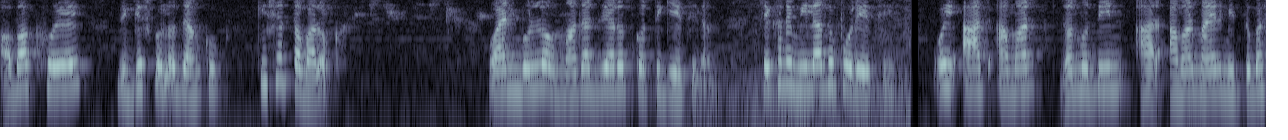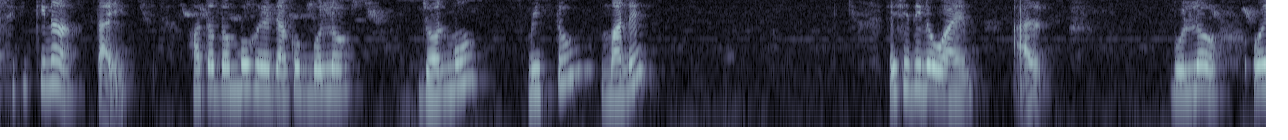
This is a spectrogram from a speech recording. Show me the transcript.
অবাক হয়ে জিজ্ঞেস করল জাঙ্কুক, কিসের তবারক? ওয়াইন বলল, মাজার জিয়ারত করতে গিয়েছিলাম। সেখানে মিলাদও পড়িয়েছি। ওই আজ আমার জন্মদিন আর আমার মায়ের মৃত্যুবার্ষিকী কিনা তাই? হতদম্ব হয়ে জাঙ্কুক বলল, জন্ম, মৃত্যু মানে? হেসে দিল ওয়াইন আর বলল, ওই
